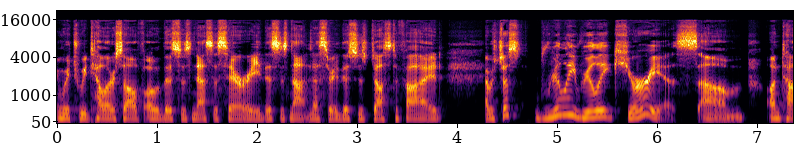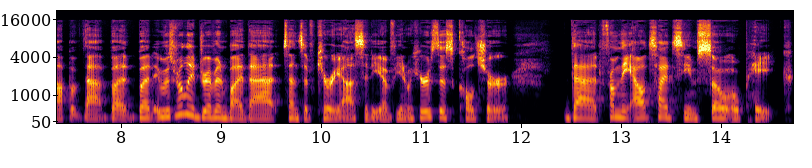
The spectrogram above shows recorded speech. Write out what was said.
in which we tell ourselves, oh, this is necessary, this is not necessary, this is justified. I was just really, really curious um, on top of that. But but it was really driven by that sense of curiosity of, you know, here's this culture that from the outside seems so opaque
